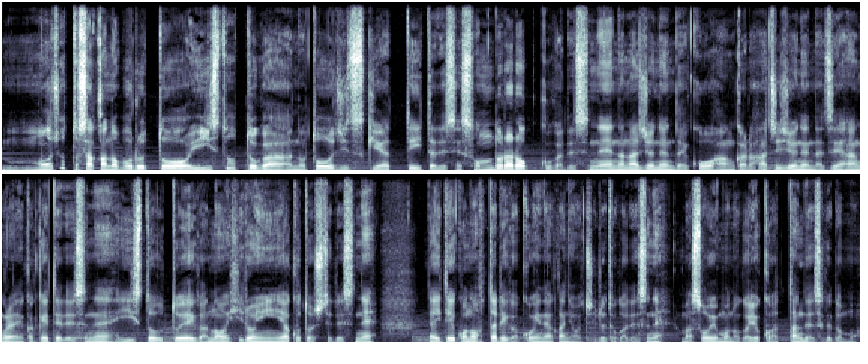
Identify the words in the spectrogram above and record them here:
もうちょっと遡ると、イーストウッドがあの当時付き合っていたですね、ソンドラ・ロックがですね、70年代後半から80年代前半ぐらいにかけてですね、イーストウッド映画のヒロイン役としてですね、大体この2人が恋仲に落ちるとかですね、まあそういうものがよくあったんですけども、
